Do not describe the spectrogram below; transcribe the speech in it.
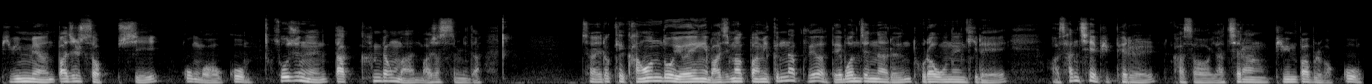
비빔면 빠질 수 없이 꼭 먹었고 소주는 딱 한 병만 마셨습니다. 자 이렇게 강원도 여행의 마지막 밤이 끝났고요. 네 번째 날은 돌아오는 길에 어, 산채 뷔페를 가서 야채랑 비빔밥을 먹고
